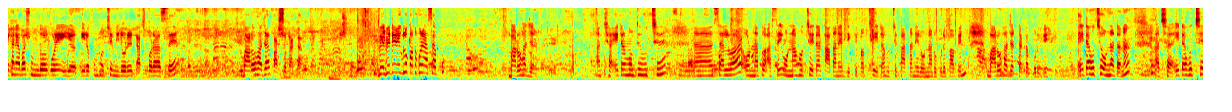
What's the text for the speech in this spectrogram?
এখানে আবার সুন্দর করে এই এরকম হচ্ছে মিররের কাজ করা আছে। বারো হাজার পাঁচশো টাকা। ভেলভেটের এগুলো কত করে আছে আপু? বারো হাজার। আচ্ছা এটার মধ্যে হচ্ছে সালোয়ার, ওড়না তো আছেই। ওড়না হচ্ছে এটার কাতানের দেখতে পাচ্ছি। এটা হচ্ছে কাতানের ওড়নার উপরে পাবেন। বারো হাজার টাকা পড়বে। এটা হচ্ছে ওড়নাটা না? আচ্ছা এটা হচ্ছে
